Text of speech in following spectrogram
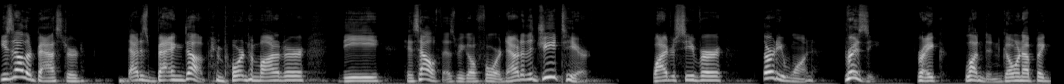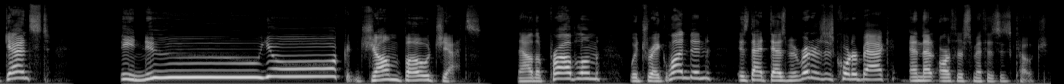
he's another bastard that is banged up. Important to monitor the his health as we go forward. Now to the G tier. Wide receiver 31, Drizzy, Drake London, going up against the New York Jumbo Jets. Now, the problem with Drake London is that Desmond Ridder is his quarterback and that Arthur Smith is his coach.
